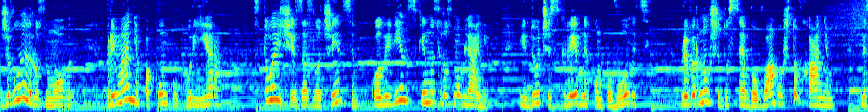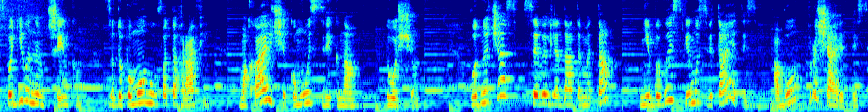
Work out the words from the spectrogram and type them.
живої розмови, приймання пакунку кур'єра, стоячи за злочинцем, коли він з кимось розмовляє, йдучи з кривдником по вулиці, привернувши до себе увагу штовханням, несподіваним вчинком, за допомогою фотографій, махаючи комусь з вікна тощо. Водночас все виглядатиме так, ніби ви з кимось вітаєтесь або прощаєтесь.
